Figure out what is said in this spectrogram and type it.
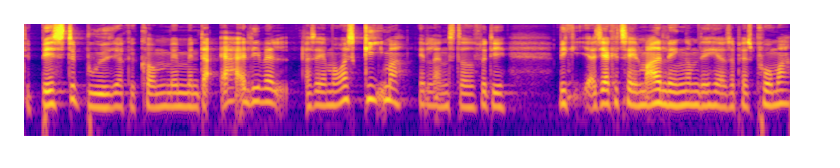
det bedste bud, jeg kan komme med, men der er alligevel, altså jeg må også give mig et eller andet sted, fordi vi, altså jeg kan tale meget længe om det her, så pas på mig,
